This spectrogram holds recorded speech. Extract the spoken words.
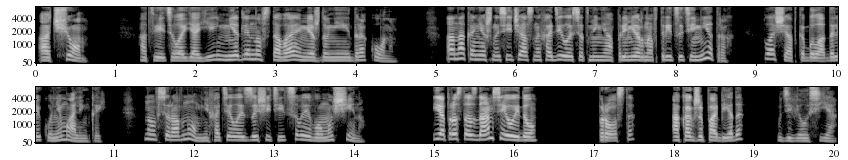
«О чем? ответила я ей, медленно вставая между ней и драконом. Она, конечно, сейчас находилась от меня примерно в 30 метрах, площадка была далеко не маленькой, но все равно мне хотелось защитить своего мужчину. «Я просто сдамся и уйду». «Просто? А как же победа?» — удивилась я.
